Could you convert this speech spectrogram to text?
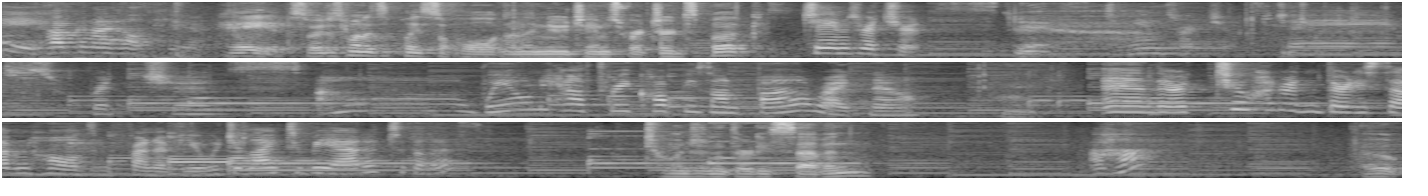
Hi, how can I help you? Hey, so I just wanted to place a hold on the new James Richards book. James Richards. Yeah. James Richards. James Richards. Oh, we only have three copies on file right now. And there are 237 holds in front of you. Would you like to be added to the list? 237? Uh huh. Oh.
